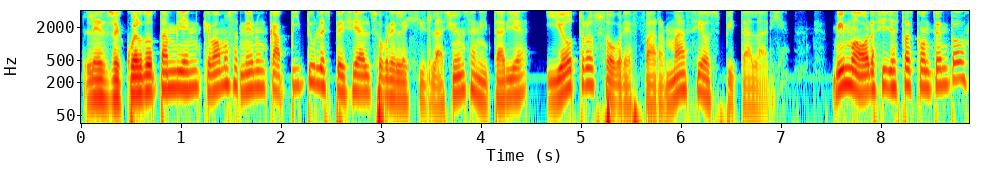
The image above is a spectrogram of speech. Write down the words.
Les recuerdo también que vamos a tener un capítulo especial sobre legislación sanitaria y otro sobre farmacia hospitalaria. Mimo, ahora sí ya estás contento.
